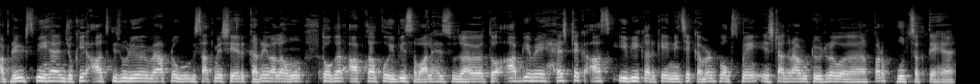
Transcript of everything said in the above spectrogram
अपडेट्स भी हैं, जो कि आज की वीडियो में मैं आप लोगों के साथ में शेयर करने वाला हूँ। तो अगर आपका कोई भी सवाल है, सुझाव है तो आप ये हैशटैग आस्क ईवी करके नीचे कमेंट बॉक्स में इंस्टाग्राम ट्विटर वगैरह पर पूछ सकते हैं।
